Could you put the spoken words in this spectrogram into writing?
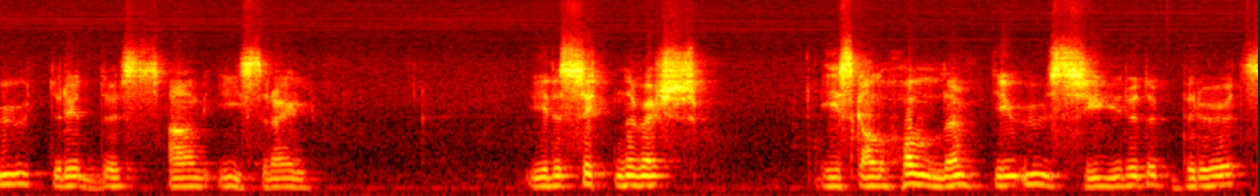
utryddes av Israel. I det syttende vers I skal holde de usyrede brøds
